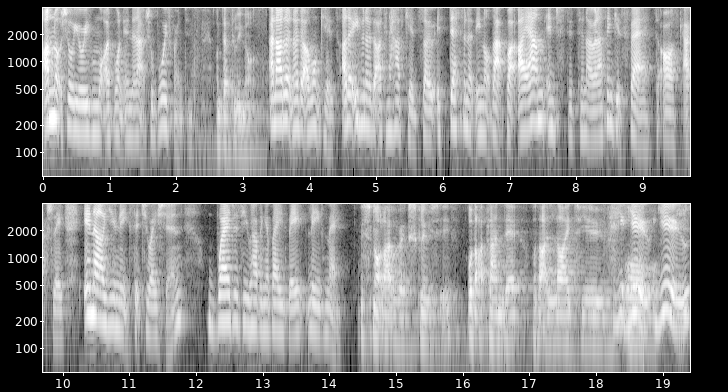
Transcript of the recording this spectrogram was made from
I'm not sure you're even what I'd want in an actual boyfriend. I'm definitely not. And I don't know that I want kids. I don't even know that I can have kids. So it's definitely not that. But I am interested to know, and I think it's fair to ask actually, in our unique situation, where does you having a baby leave me? It's not like we're exclusive, or that I planned it, or that I lied to you. You, or- you, you,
